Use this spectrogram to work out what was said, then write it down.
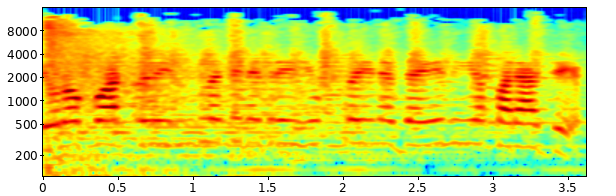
യൂറോ ക്വാർട്ടറിൽ ഇംഗ്ലണ്ടിനെതിരെ യുക്രൈന് ദയനീയ പരാജയം.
